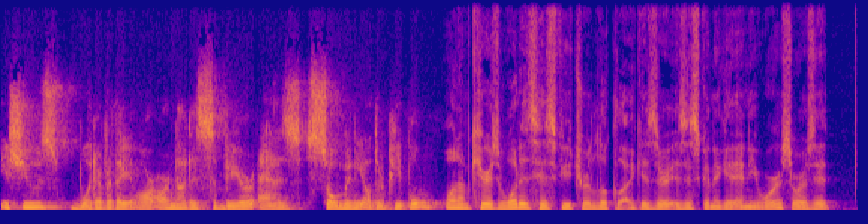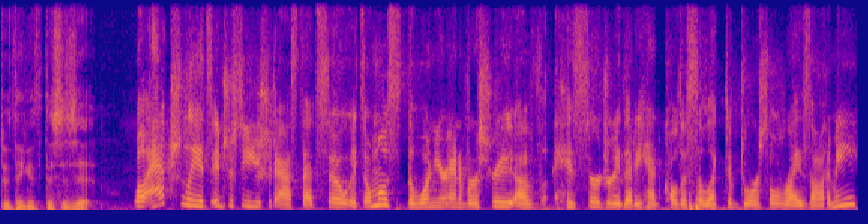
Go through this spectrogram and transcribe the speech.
issues, whatever they are, are not as severe as so many other people. Well, I'm curious, what does his future look like? Is there is this going to get any worse, or is it? Do you think it's, this is it? Well, actually, it's interesting you should ask that. So it's almost the one year anniversary of his surgery that he had called a selective dorsal rhizotomy.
